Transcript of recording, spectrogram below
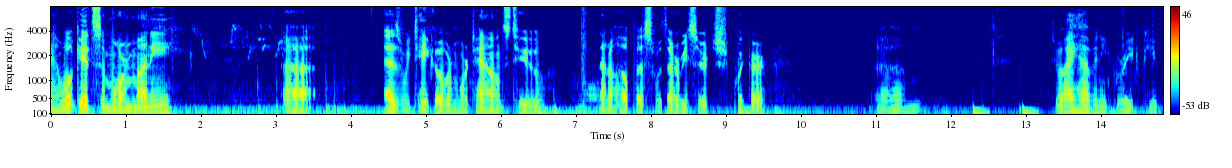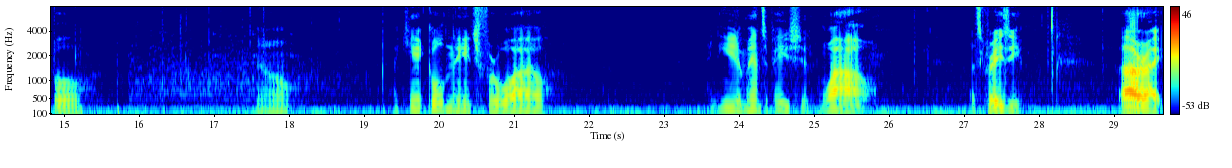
And we'll get some more money uh, as we take over more towns, too. That'll help us with our research quicker. Um, do I have any great people? No. I can't golden age for a while. I need emancipation. Wow. That's crazy. All right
